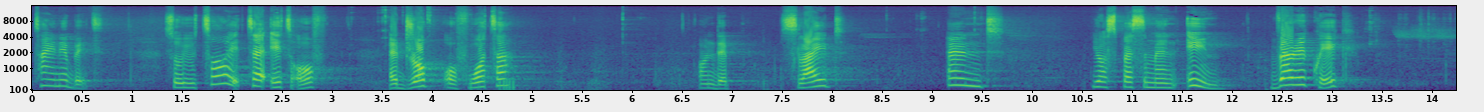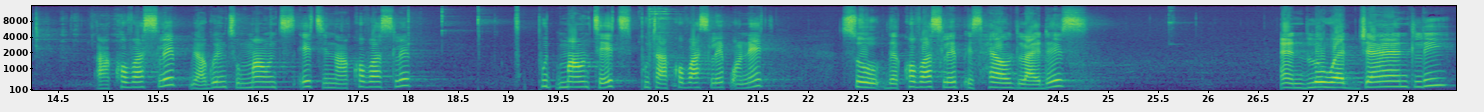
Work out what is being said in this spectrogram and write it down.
tiny bit. So you tear it, tear it off a drop of water on the slide and your specimen in. Very quick. Our cover slip, we are going to mount it in our cover slip. Put, mount it, put our cover slip on it. So the cover slip is held like this and lowered gently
